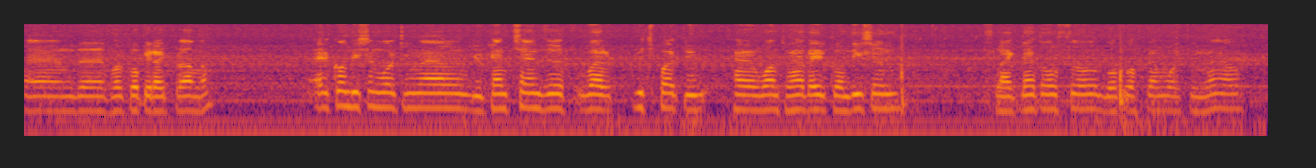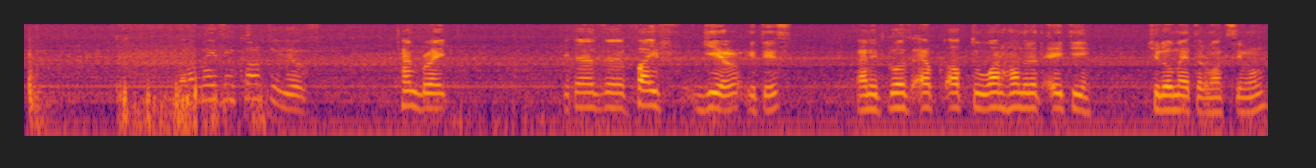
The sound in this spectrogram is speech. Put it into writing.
and uh, for copyright problem. Air condition working well you can change uh, where which part you have, want to have air condition. It's like that also both of them working well. An amazing car to use. Handbrake. It has uh, five gear it is and it goes up up to 180 kilometer maximum.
